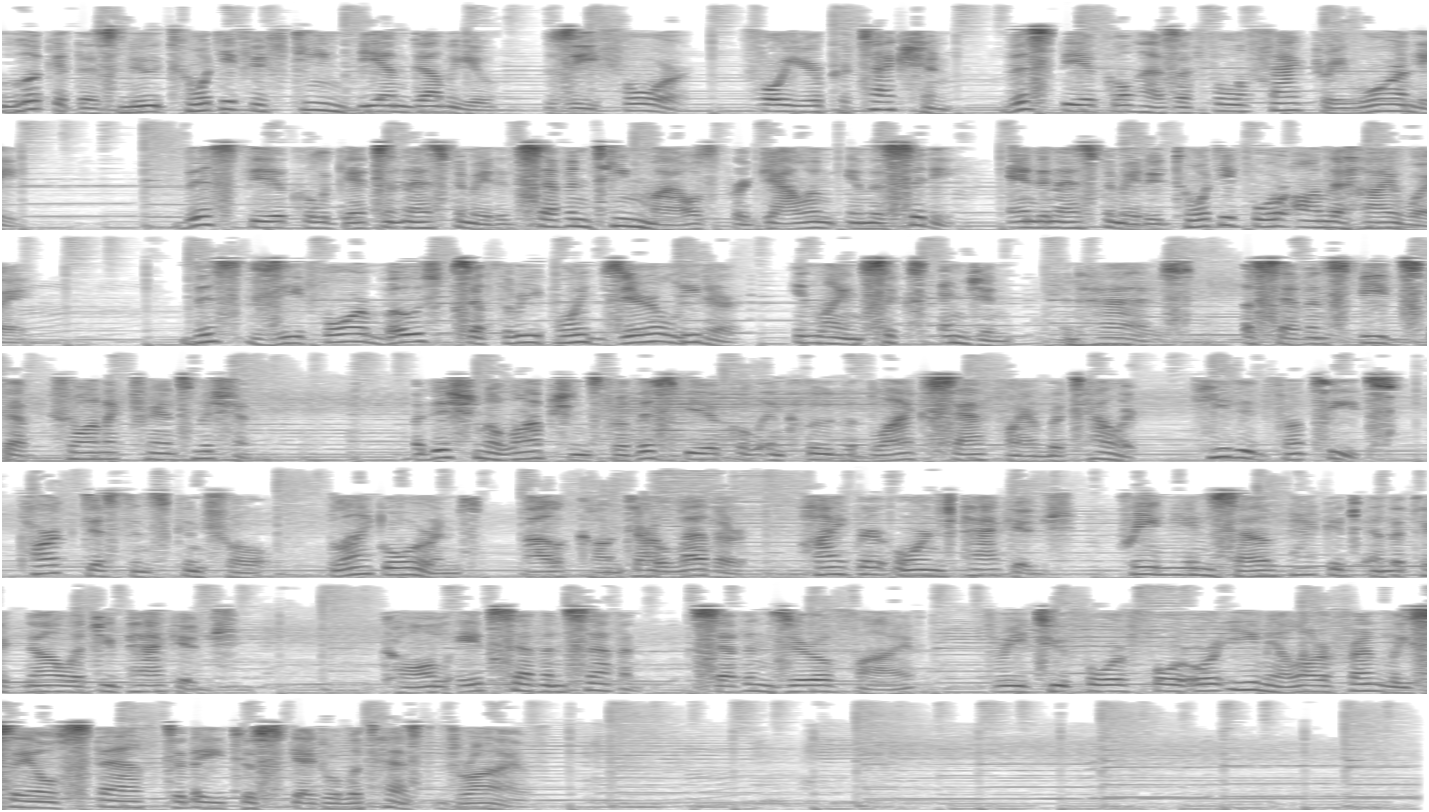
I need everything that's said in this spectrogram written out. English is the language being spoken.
Look at this new 2015 BMW Z4. For your protection, this vehicle has a full factory warranty. This vehicle gets an estimated 17 miles per gallon in the city, and an estimated 24 on the highway. This Z4 boasts a 3.0-liter, inline-six engine, and has a 7-speed Steptronic transmission. Additional options for this vehicle include the black sapphire metallic, heated front seats, park distance control, black orange, Alcantara leather, hyper orange package, premium sound package and the technology package. Call 877-705-3244 or email our friendly sales staff today to schedule a test drive.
